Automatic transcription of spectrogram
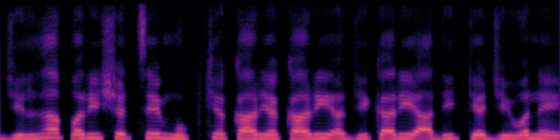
जिल्हा परिषदचे मुख्य कार्यकारी अधिकारी आदित्य जीवने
